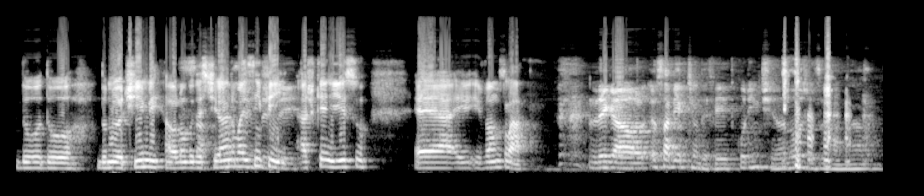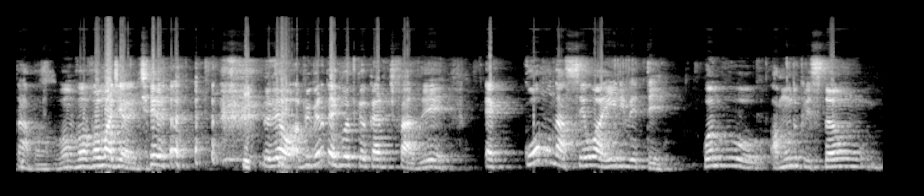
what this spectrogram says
do, do, do meu time ao longo deste ano, mas enfim, acho que é isso. É, e, e, vamos lá. Legal, eu sabia que tinha um defeito. Corintiano, oh Jesus amado. Tá bom, vamos, vamos, vamos adiante. Daniel, a primeira pergunta que eu quero te fazer é como nasceu a NVT? Quando a Mundo Cristão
